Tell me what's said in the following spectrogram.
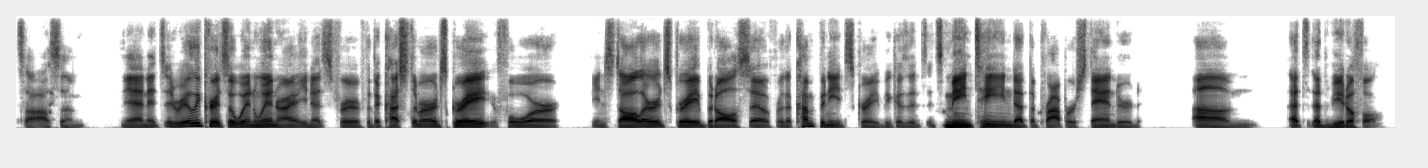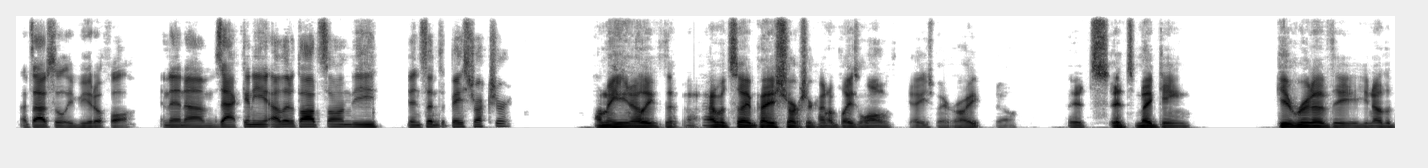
It's awesome. Yeah, and it's, it really creates a win-win, right? You know, it's for for the customer, it's great for installer, it's great, but also for the company, it's great because it's it's maintained at the proper standard. Um, that's that's beautiful. That's absolutely beautiful. And then um, Zach, any other thoughts on the incentive pay structure? I mean, you know, the, I would say pay structure kind of plays along with engagement, right? You know, it's it's making get rid of the you know the,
